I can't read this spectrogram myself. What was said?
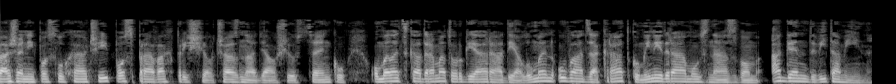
Vážení poslucháči, po správach prišiel čas na ďalšiu scénku. Umelecká dramaturgia Rádia Lumen uvádza krátku minidrámu s názvom Agent Vitamín.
